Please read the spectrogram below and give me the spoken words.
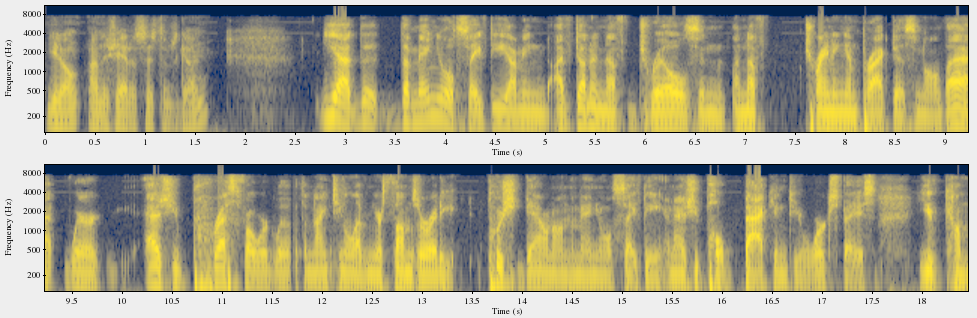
You don't on the Shadow Systems gun. Yeah the the manual safety I mean I've done enough drills and enough training and practice and all that where as you press forward with the 1911 your thumbs already pushed down on the manual safety and as you pull back into your workspace you've come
